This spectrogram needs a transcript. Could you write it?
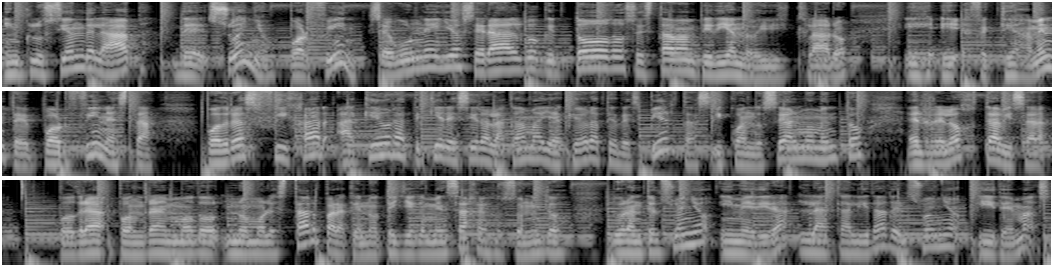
Inclusión de la app de sueño, por fin. Según ellos era algo que todos estaban pidiendo y claro, y, efectivamente, por fin está. Podrás fijar a qué hora te quieres ir a la cama y a qué hora te despiertas y cuando sea el momento el reloj te avisará. Podrá, pondrá en modo no molestar para que no te lleguen mensajes o sonidos durante el sueño y medirá la calidad del sueño y demás.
